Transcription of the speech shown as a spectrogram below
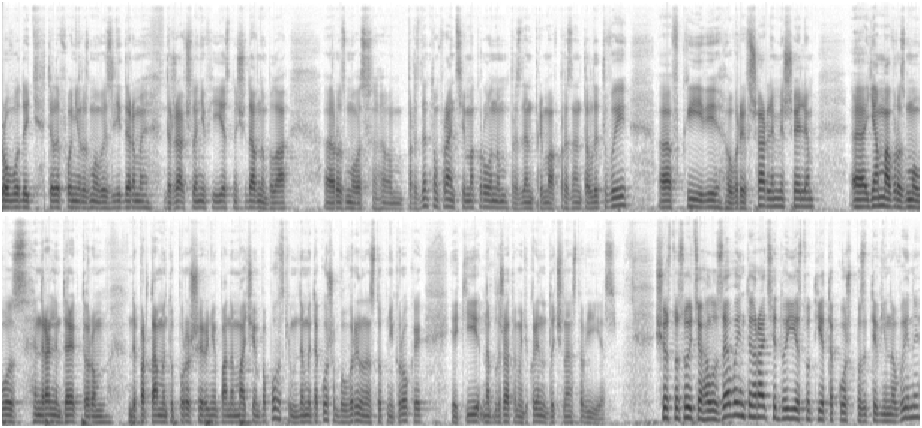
проводить телефонні розмови з лідерами держав-членів ЄС. Нещодавно була е, розмова з е, президентом Франції Макроном. Президент приймав президента Литви е, в Києві, говорив з Шарлем Мішелем. Е, Я мав розмову з генеральним директором департаменту по розширенню паном Мачієм Поповським, де ми також обговорили наступні кроки, які наближатимуть Україну до членства в ЄС. Що стосується галузевої інтеграції до ЄС, тут є також позитивні новини.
